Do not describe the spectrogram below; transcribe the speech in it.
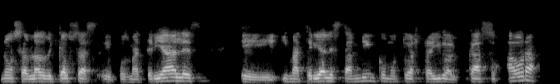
¿no? Se ha hablado de causas eh, posmateriales y materiales también, como tú has traído al caso. Ahora,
